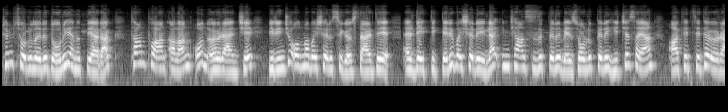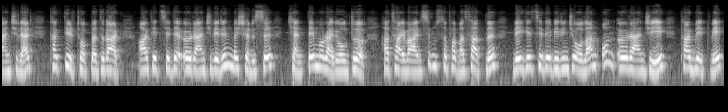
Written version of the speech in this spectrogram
tüm soruları doğru yanıtlayarak tam puan alan 10 öğrenci birinci olma başarısı gösterdi. Elde ettikleri başarıyla imkansızlıkları ve zorlukları hiçe sayan afetzede öğrenciler takdir topladılar. Afetzede öğrencilerin başarısı kentte moral oldu. Hatay valisi Mustafa Masatlı LGS'de birinci olan 10 öğrenciyi tablet ve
